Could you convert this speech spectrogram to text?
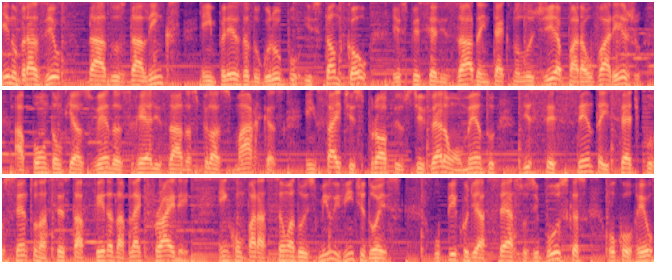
E no Brasil, dados da Lynx, empresa do grupo StoneCo, especializada em tecnologia para o varejo, apontam que as vendas realizadas pelas marcas em sites próprios tiveram aumento de 67% na sexta-feira da Black Friday, em comparação a 2022. O pico de acessos e buscas ocorreu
